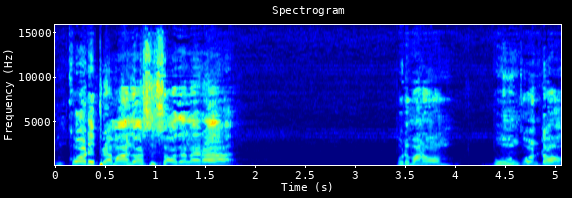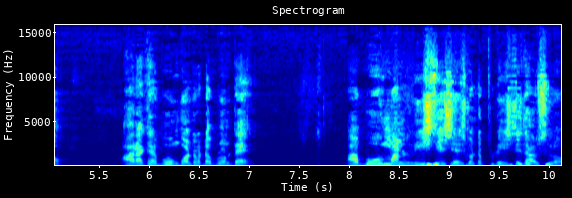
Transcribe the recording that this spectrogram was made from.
ఇంకోటి ప్రమాదం వస్తుంది సోదరులరా. ఇప్పుడు మనం భూమి కొంటాం. ఆ రకాల భూమి కొంటాం డబ్బులు ఉంటాయి ఆ భూమి మనం రిజిస్ట్రేషన్ చేసుకుంటాం ఇప్పుడు రిజిస్ట్రేషన్ ఆఫీస్లో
